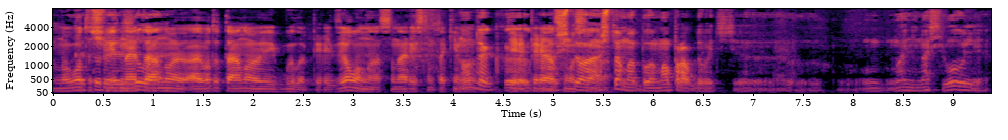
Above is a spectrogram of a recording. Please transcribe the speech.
Ну вот, очевидно, жила... это оно, а вот это оно и было переделано сценаристом таким ну, так, э, что, а что мы будем оправдывать? Э, они насиловали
